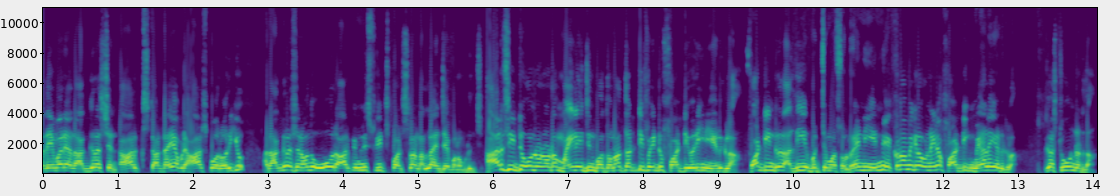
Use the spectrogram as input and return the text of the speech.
அதே மாதிரி அந்த அக்ரஷன் டார்க் ஸ்டார்ட் ஆகி அப்படியே ஹார்ஸ் பவர் வரைக்கும் அந்த அக்ரஷன் வந்து ஒவ்வொரு ஆர்பிஎம்லையும் ஸ்வீட் ஸ்பாட்ஸ்லாம் நல்லா என்ஜாய் பண்ண முடிஞ்சு ஆர்சி டூ ஹண்ட்ரடோட மைலேஜ்னு பார்த்தோம்னா தேர்ட்டி ஃபைவ் டு ஃபார்ட்டி வரைக்கும் நீங்கள் எடுக்கலாம். ஃபார்ட்டின்றது அதிகபட்சமாக சொல்கிறேன் நீ இன்னும் எக்கனாமிக்கில் ஒன்றீங்கன்னா ஃபார்ட்டிக்கு மேலே எடுக்கலாம். பிகாஸ் டூ ஹண்ட்ரட் தான்.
